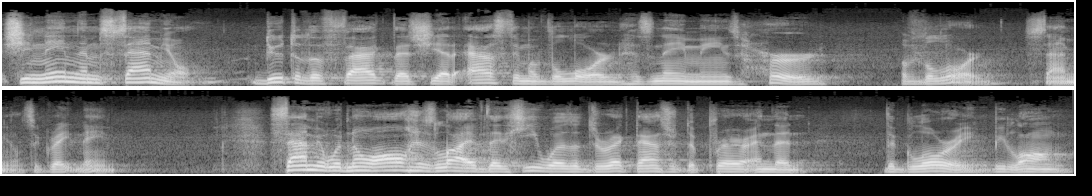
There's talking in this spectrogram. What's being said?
She named him Samuel due to the fact that she had asked him of the Lord. His name means heard of the Lord. Samuel, it's a great name. Samuel would know all his life that he was a direct answer to prayer and that the glory belonged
